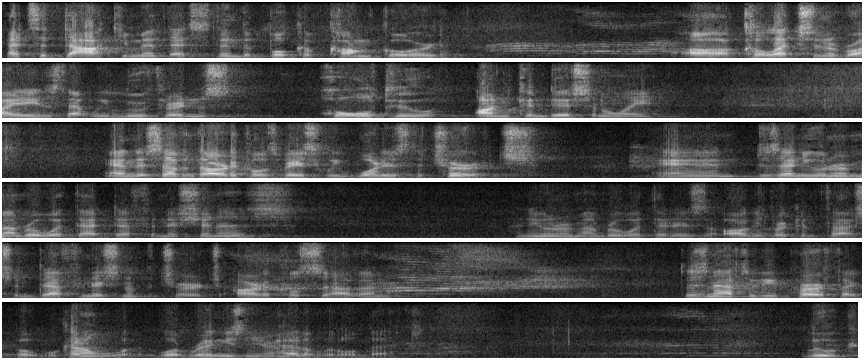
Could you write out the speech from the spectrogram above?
that's a document that's in the Book of Concord, a collection of writings that we Lutherans hold to unconditionally. And the seventh article is basically what is the church? And does anyone remember what that definition is? Anyone remember what that is? Augsburg Confession, definition of the church, Article 7. Doesn't have to be perfect, but what kind of what, what rings in your head a little bit? Luke.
